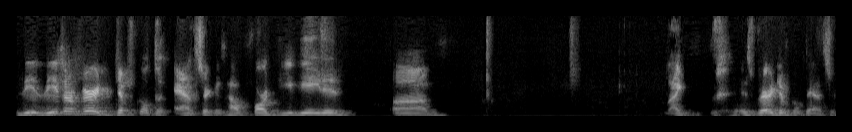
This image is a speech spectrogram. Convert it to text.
These, these are very difficult to answer because how far deviated, um, like, it's very difficult to answer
